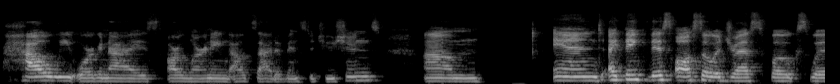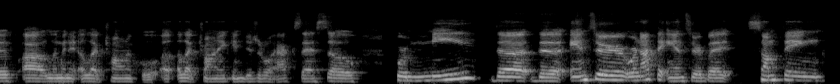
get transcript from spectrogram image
how we organize our learning outside of institutions. Um, and I think this also addressed folks with uh, limited electronic, uh, electronic and digital access. So for me, the the answer, or not the answer, but something,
